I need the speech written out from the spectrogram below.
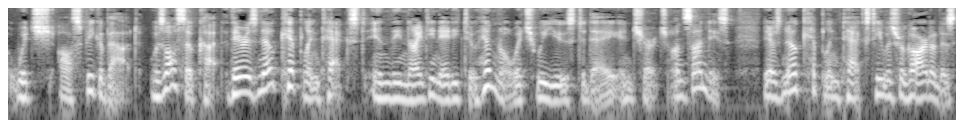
which I'll speak about, was also cut. There is no Kipling text in the 1982 hymnal, which we use today in church on Sundays. There's no Kipling text. He was regarded as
